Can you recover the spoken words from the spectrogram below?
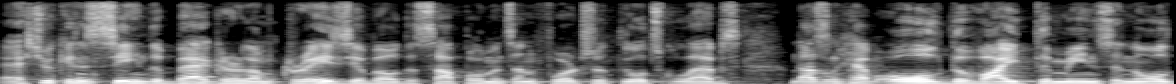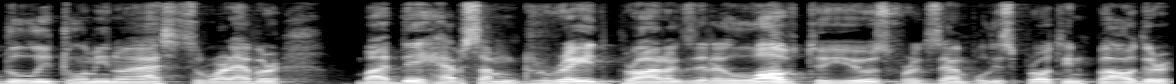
As you can see in the background, I'm crazy about the supplements. Unfortunately, Old School Labs doesn't have all the vitamins and all the little amino acids or whatever but they have some great products that I love to use, for example this protein powder,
